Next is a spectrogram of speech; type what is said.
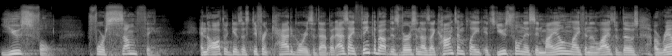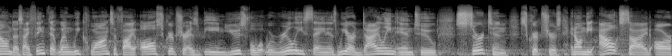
useful for something. And the author gives us different categories of that. But as I think about this verse and as I contemplate its usefulness in my own life and in the lives of those around us, I think that when we quantify all scripture as being useful, what we're really saying is we are dialing into certain scriptures. And on the outside are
